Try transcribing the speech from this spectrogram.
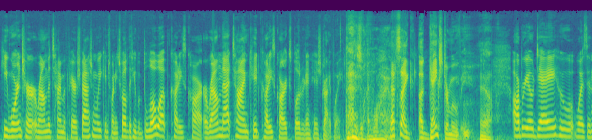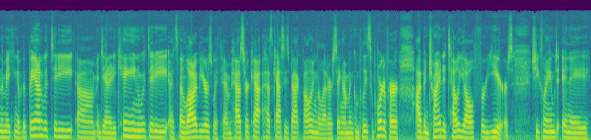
he warned her around the time of Paris Fashion Week in 2012 that he would blow up Cudi's car. Around that time, Kid Cudi's car exploded in his driveway. That is wild. That's like a gangster movie. yeah. Aubrey O'Day, who was in the making of the band with Diddy, um, and Danity Kane with Diddy, had spent a lot of years with him. Has her ca- has Cassie's back following the letter, saying, "I'm in complete support of her. I've been trying to tell y'all for years." She claimed in a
